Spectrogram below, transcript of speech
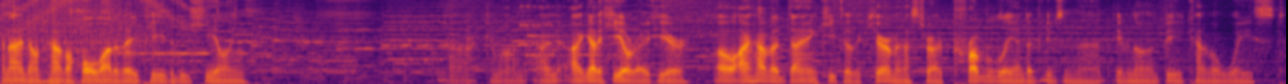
And I don't have a whole lot of AP to be healing. Ah, come on. I, I got a heal right here. Oh, I have a Dian Keto the Cure Master. I'd probably end up using that, even though it'd be kind of a waste.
